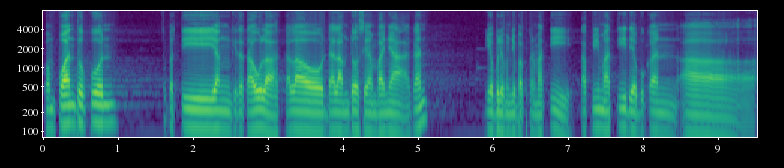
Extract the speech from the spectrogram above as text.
perempuan tu pun seperti yang kita tahulah kalau dalam dos yang banyak kan dia boleh menyebabkan mati tapi mati dia bukan uh,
